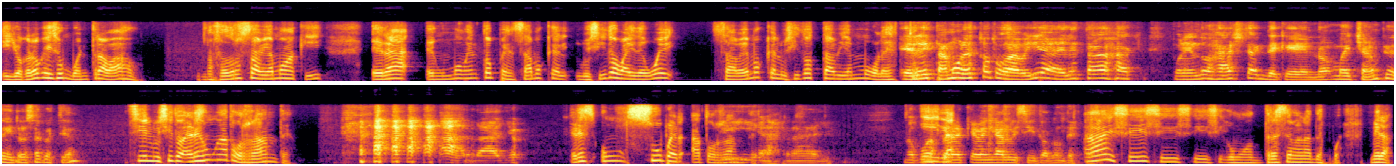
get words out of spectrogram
Y yo creo que hizo un buen trabajo. Nosotros sabíamos aquí, era en un momento pensamos que Luisito, by the way, sabemos que Luisito está bien molesto. Él está molesto todavía, él está ha- poniendo hashtag de que not my champion y toda esa cuestión. Sí, Luisito, eres un atorrante. rayo. Eres un súper atorrante. Rayo. No puedo la- esperar que venga Luisito a contestar. Ay, sí, sí, sí, sí, como tres semanas después. Mira,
